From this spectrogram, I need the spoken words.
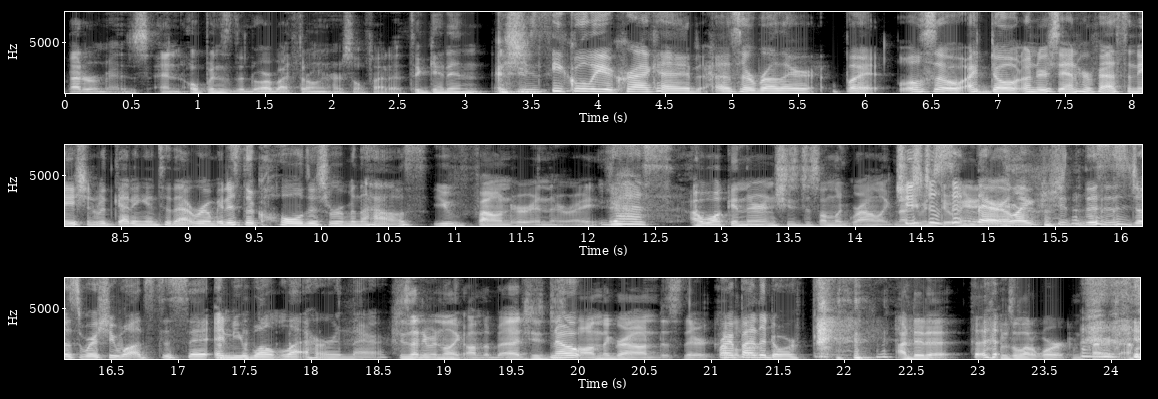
bedroom is and opens the door by throwing herself at it to get in. And she's She's equally a crackhead as her brother, but also I don't understand her fascination with getting into that room. It is the coldest room in the house. you've found her in there, right? Yes. I walk in there and she's just on the ground, like not She's even just doing sitting there. Like, she, this is just where she wants to sit, and you won't let her in there. she's not even like on the bed. She's just Nope. on the ground, just there. Right by up. the door. I did it. It was a lot of work. I'm tired now.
